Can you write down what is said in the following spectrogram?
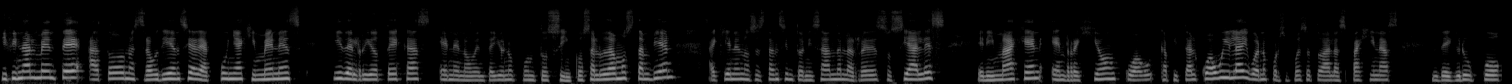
Y finalmente a toda nuestra audiencia de Acuña Jiménez y del Río Texas en el 91.5. Saludamos también a quienes nos están sintonizando en las redes sociales, en imagen, en región Capital Coahuila y bueno, por supuesto, todas las páginas de Grupo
